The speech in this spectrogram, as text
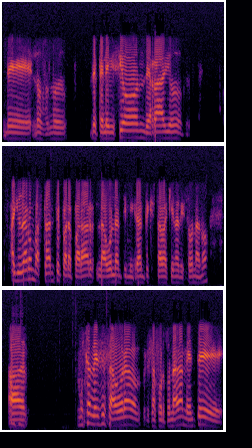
de los, los de televisión, de radio, ayudaron bastante para parar la ola antimigrante que estaba aquí en Arizona, ¿no? Uh, muchas veces ahora, desafortunadamente,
